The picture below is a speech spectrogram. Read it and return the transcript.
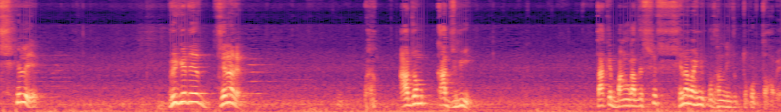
ছেলে ব্রিগেডিয়ার জেনারেল আজম কাজমি তাকে বাংলাদেশের সেনাবাহিনী প্রধান নিযুক্ত করতে হবে।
